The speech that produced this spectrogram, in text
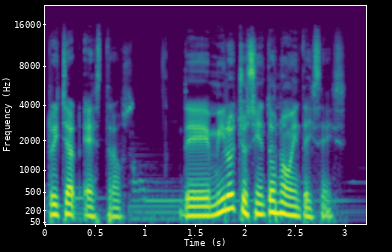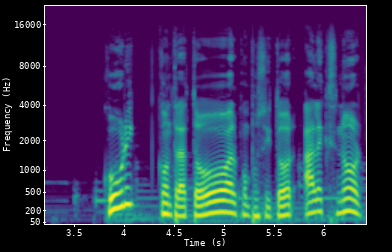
Richard Strauss, de 1896. Kubrick contrató al compositor Alex North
